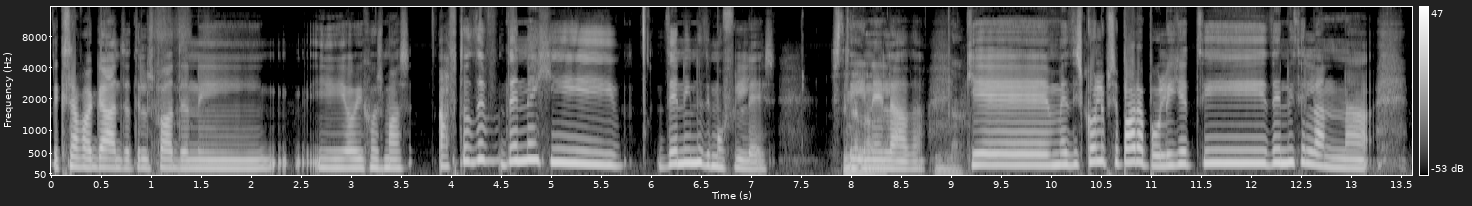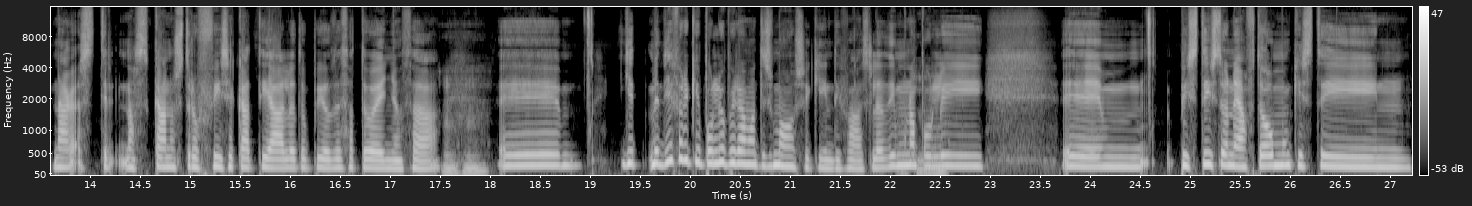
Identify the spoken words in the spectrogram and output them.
εξαβαγκάντζα τέλος πάντων η, ο ήχος μας. Αυτό δεν, δεν έχει... δεν είναι δημοφιλές στην, Ελλάδα. Ναι. Και με δυσκόλεψε πάρα πολύ γιατί δεν ήθελα να, να, να κάνω στροφή σε κάτι άλλο το οποίο δεν θα το ένιωθα. Ε, με ενδιαφέρει και πολύ ο πειραματισμός σε εκείνη τη φάση. Δηλαδή ήμουν πολύ ε, πιστή στον εαυτό μου και στην,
